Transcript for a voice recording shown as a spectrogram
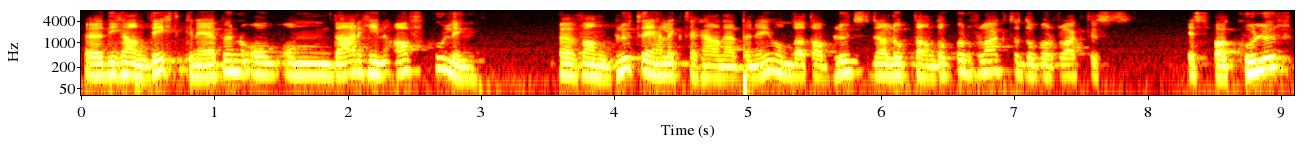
uh, die gaan dichtknijpen om, om daar geen afkoeling uh, van het bloed eigenlijk te gaan hebben. Omdat dat bloed dat loopt aan de oppervlakte, de oppervlakte is, is wat koeler.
